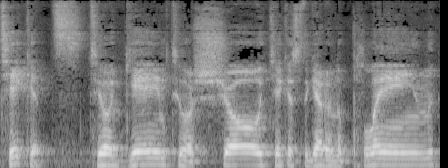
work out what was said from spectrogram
tickets to a game, to a show, tickets to get on a plane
